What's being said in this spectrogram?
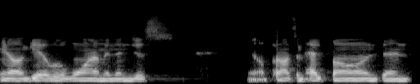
you know, and get a little warm and then just, you know, put on some headphones and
